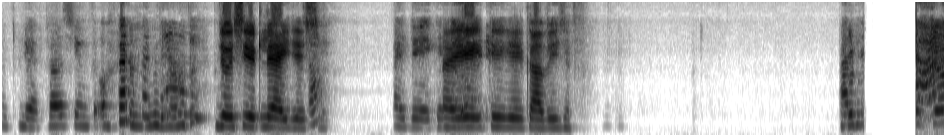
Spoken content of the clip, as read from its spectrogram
જોશી એટલે આવી જશે. એક એક એક આવી જશે જો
